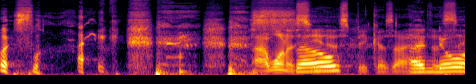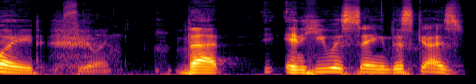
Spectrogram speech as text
was like, I want to so see this because I have annoyed feeling. that, and he was saying this guy's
